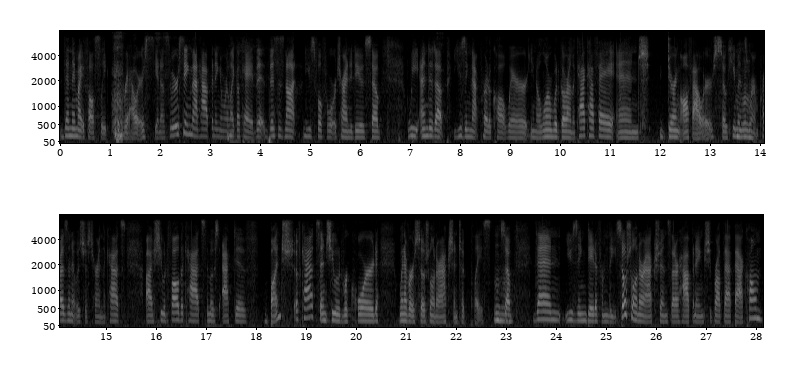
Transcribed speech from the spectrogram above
then they might fall asleep for three hours, you know. So we were seeing that happening, and we're like, okay, th- this is not useful for what we're trying to do. So we ended up using that protocol where you know Lauren would go around the cat cafe and during off hours, so humans weren't present. It was just her and the cats. Uh, she would follow the cats, the most active bunch of cats, and she would record whenever a social interaction took place. So then, using data from the social interactions that are happening, she brought that back home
